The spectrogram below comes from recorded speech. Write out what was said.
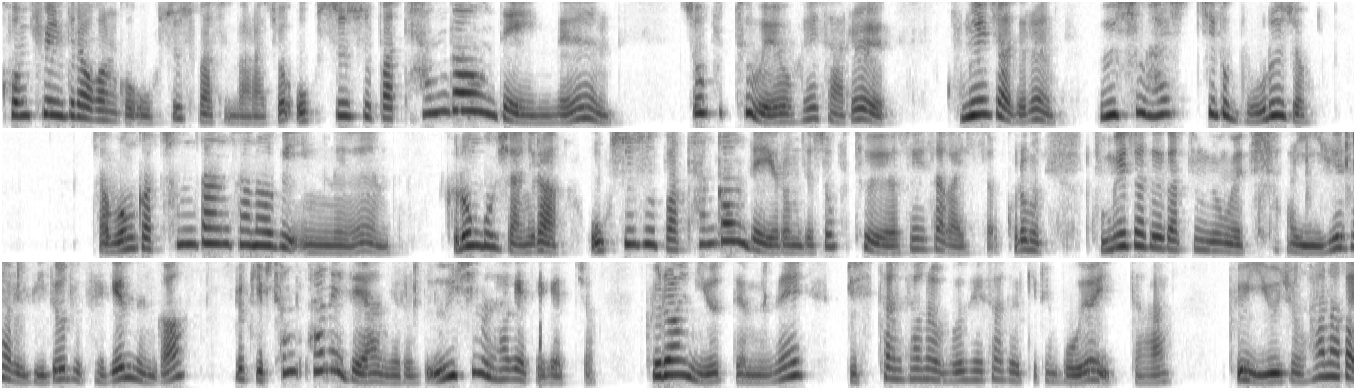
콘필드라고 하는 거 옥수수밭을 말하죠. 옥수수밭 한가운데에 있는 소프트웨어 회사를 구매자들은 의심할지도 모르죠. 자, 뭔가 첨단 산업이 있는 그런 곳이 아니라 옥수수밭 한가운데에 여러분들 소프트웨어 회사가 있어. 그러면 구매자들 같은 경우에 아, 이 회사를 믿어도 되겠는가? 이렇게 평판에 대한 여러분들 의심을 하게 되겠죠. 그러한 이유 때문에 비슷한 산업의 회사들끼리 모여 있다. 그 이유 중 하나가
